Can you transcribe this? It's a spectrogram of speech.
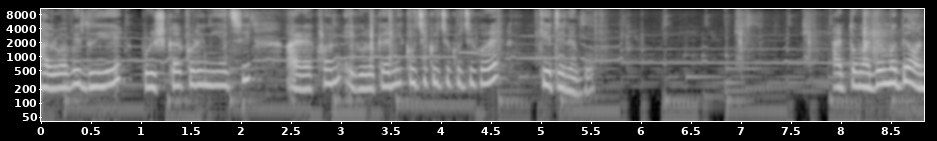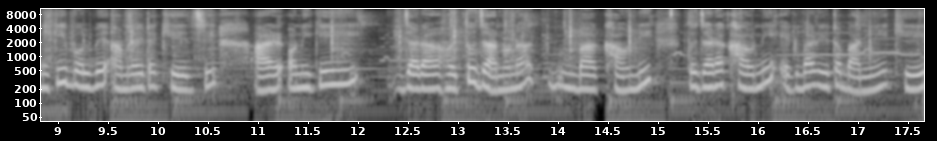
ভালোভাবে ধুয়ে পরিষ্কার করে নিয়েছি, আর এখন এগুলোকে আমি কুচি কুচি কুচি করে কেটে নেব। আর তোমাদের মধ্যে অনেকেই বলবে, আমরা এটা খেয়েছি। আর অনেকেই যারা হয়তো জানো না বা খাওনি, তো যারা খাওনি, একবার এটা বানিয়ে খেয়ে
